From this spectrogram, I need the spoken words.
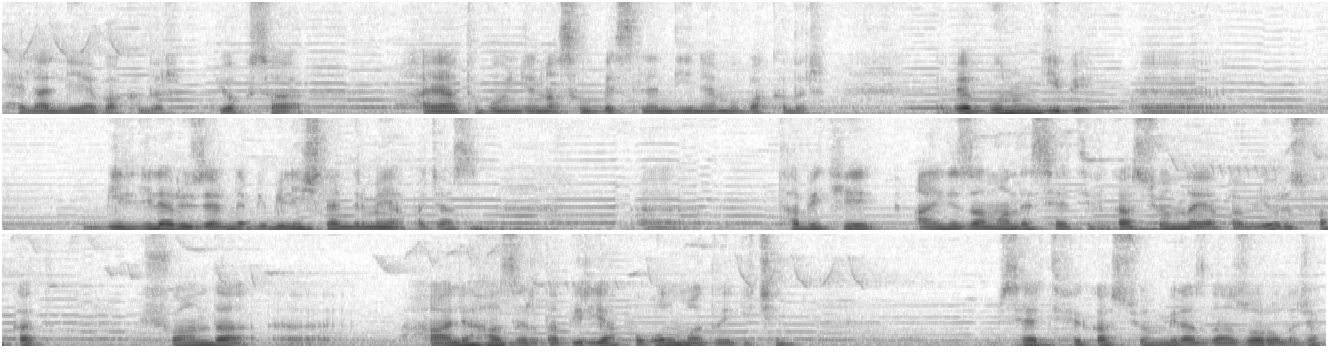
helalliğe bakılır? Yoksa hayatı boyunca nasıl beslendiğine mi bakılır? Ve bunun gibi e, bilgiler üzerine bir bilinçlendirme yapacağız. E, tabii ki aynı zamanda sertifikasyon da yapabiliyoruz fakat şu anda e, hali hazırda bir yapı olmadığı için sertifikasyon biraz daha zor olacak.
